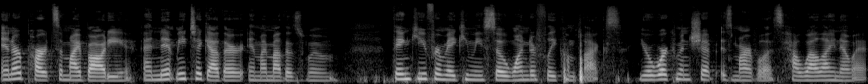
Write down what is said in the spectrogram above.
inner parts of my body and knit me together in my mother's womb. Thank you for making me so wonderfully complex. Your workmanship is marvelous. How well I know it.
